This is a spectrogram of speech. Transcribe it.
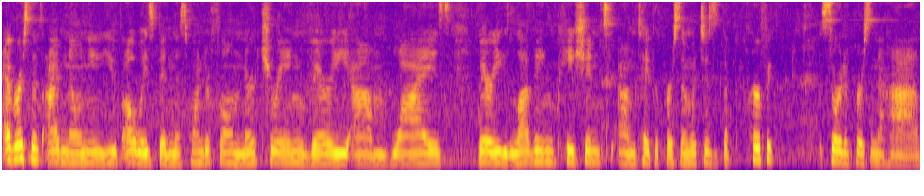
ever since I've known you, you've always been this wonderful, nurturing, very um, wise, very loving, patient um, type of person, which is the perfect sort of person to have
